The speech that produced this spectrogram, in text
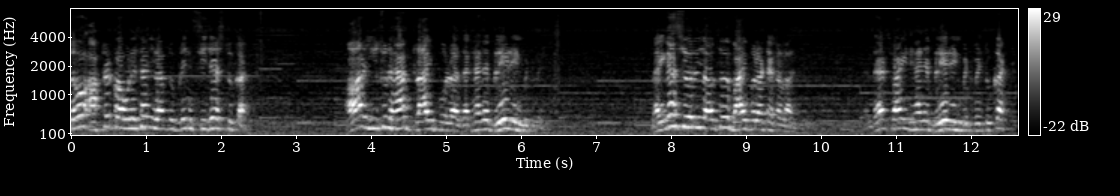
So after coagulation, you have to bring scissors to cut. Or you should have tripolar that has a blade in between. LigaSure is also a bipolar technology. And that's why it has a blade in between to cut.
